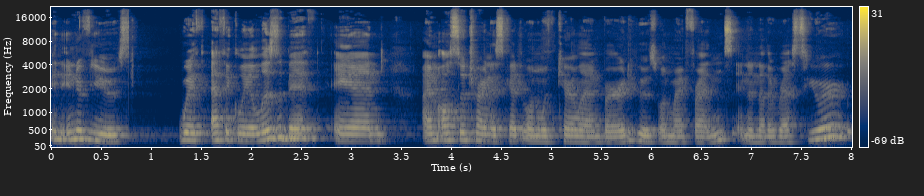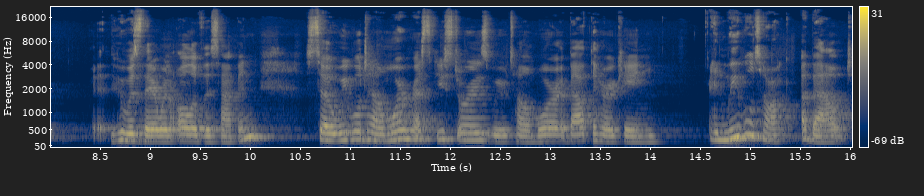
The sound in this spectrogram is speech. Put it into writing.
an interview with Ethically Elizabeth, and I'm also trying to schedule one with Caroline Bird, who is one of my friends and another rescuer who was there when all of this happened. So we will tell more rescue stories, we will tell more about the hurricane, and we will talk about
